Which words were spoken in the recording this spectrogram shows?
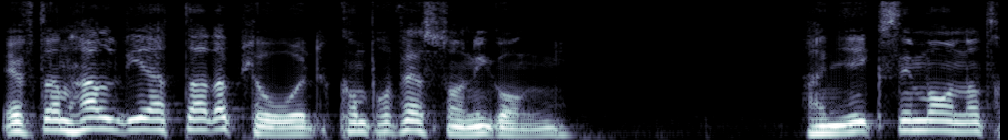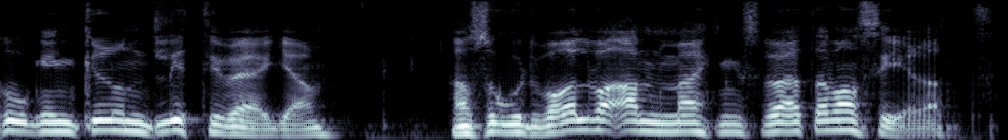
Efter en halvhjärtad applåd kom professorn igång. Han gick sin vana trogen grundligt tillväga. Hans ordval var anmärkningsvärt avancerat.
